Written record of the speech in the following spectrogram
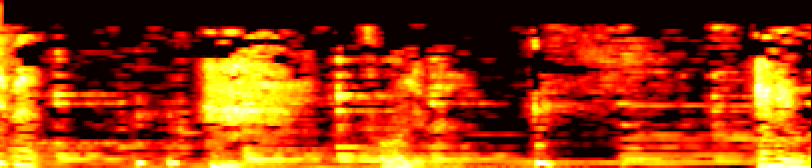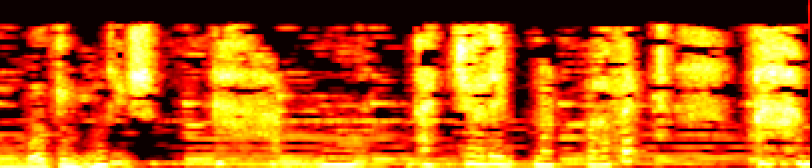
O level. O level can you work in English Um, actually, not perfect. Um,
